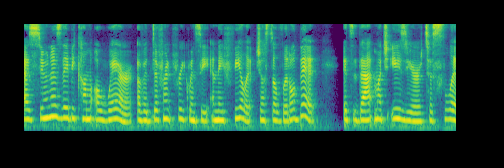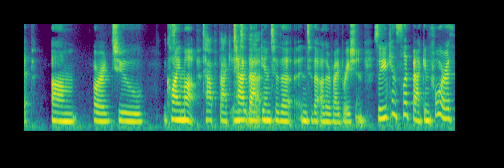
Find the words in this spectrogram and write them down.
as soon as they become aware of a different frequency and they feel it just a little bit, it's that much easier to slip um, or to climb up Tap back into tap that. back into the into the other vibration so you can slip back and forth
